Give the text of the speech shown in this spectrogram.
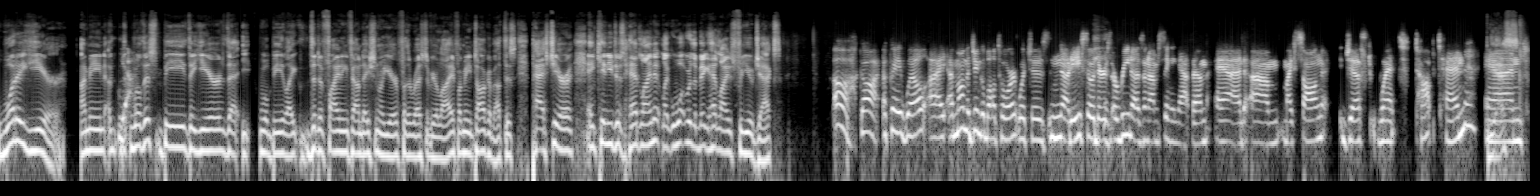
what a year. I mean, uh, Yeah. will this be the year that will be like the defining foundational year for the rest of your life? I mean, talk about this past year, and can you just headline it? Like, what were the big headlines for you, Jax? Oh God. Okay. Well, I, I'm on the Jingle Ball tour, which is nutty. So there's arenas and I'm singing at them. And um, my song just went top 10 and Yes.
